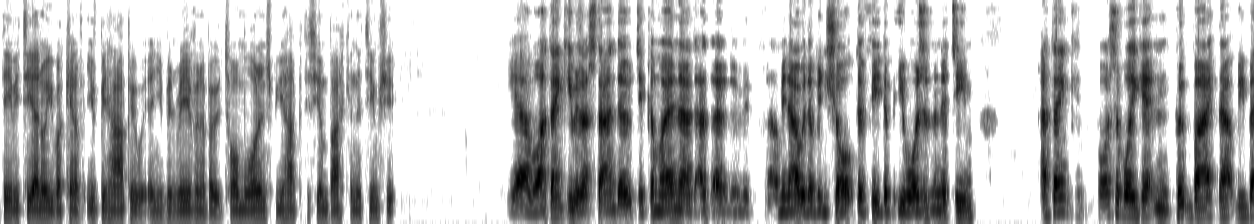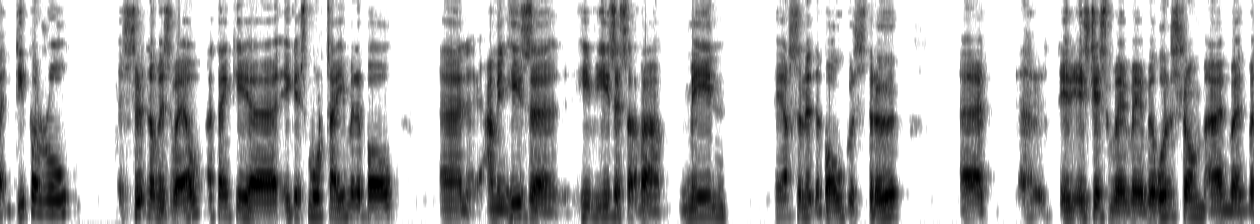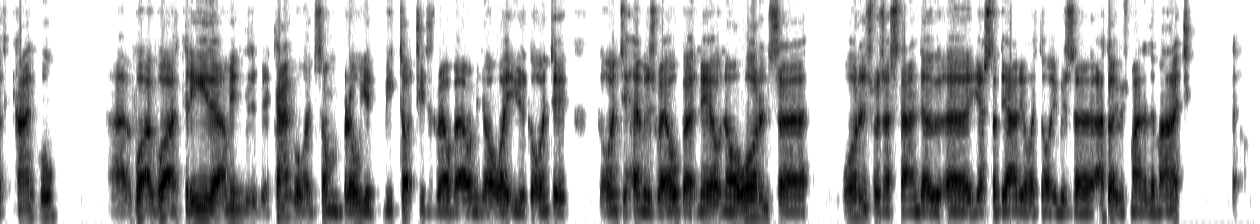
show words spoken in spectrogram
David T, I know you were kind of you've been happy and you've been raving about Tom Lawrence. Were you happy to see him back in the team sheet? Yeah, well, I think he was a standout to come in. I, I, I mean, I would have been shocked if he he wasn't in the team. I think possibly getting put back that wee bit deeper role is suiting him as well. I think he uh, he gets more time in the ball, and I mean he's a he, he's a sort of a main person that the ball goes through. Uh, it's just with, with, with Lundstram and with with Cantwell. Uh, what a, what a three! That I mean, Cantwell had some brilliant retouches as well, but I mean, I'll let you go on to go on to him as well. But no, no, Lawrence. Uh, Lawrence was a standout uh, yesterday. I really thought he was. Uh, I thought he was man of the match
